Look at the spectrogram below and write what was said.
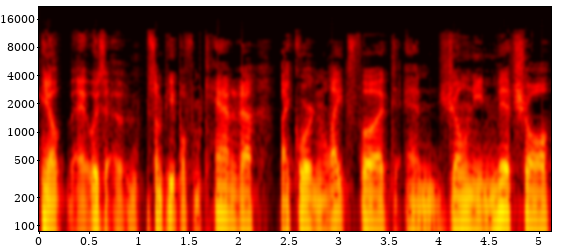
you know, it was uh, some people from Canada like Gordon Lightfoot and Joni Mitchell.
